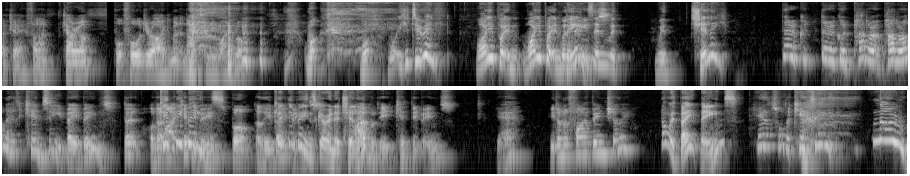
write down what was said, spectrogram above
okay, fine. Carry on. Put forward your argument, and I'll tell you why you're wrong. what what what are you doing? Why are you putting why are you putting With beans, beans? in with with chili? They're a good. They're a good powder. Powder on the kids eat baked beans. Don't. I don't like Kidney kidney beans? beans, but they'll eat Kidney baked beans beans. go in a chili. I would eat kidney beans. Yeah. You done a five bean chili? Not with baked beans. Yeah, that's what the kids eat. No.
